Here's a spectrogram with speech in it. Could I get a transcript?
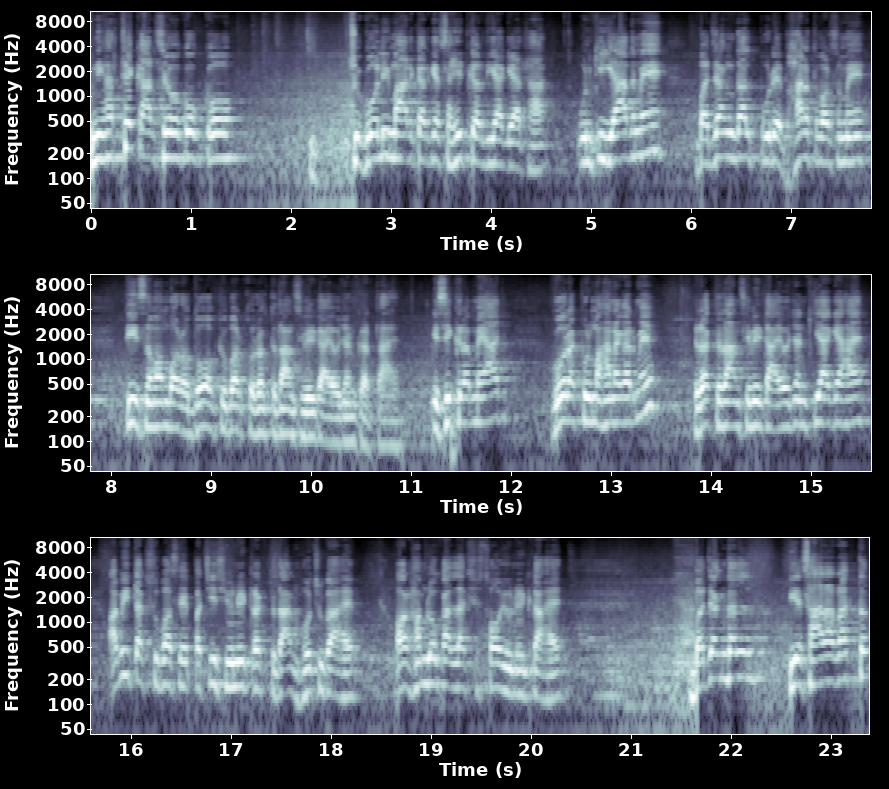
निहत्थे कार सेवकों को जो गोली मार करके शहीद कर दिया गया था, उनकी याद में बजरंग दल पूरे भारतवर्ष में 30 नवंबर और 2 अक्टूबर को रक्तदान शिविर का आयोजन करता है। इसी क्रम में आज गोरखपुर महानगर में रक्तदान शिविर का आयोजन किया गया है। अभी तक सुबह से 25 यूनिट रक्तदान हो चुका है और हम लोग का लक्ष्य 100 यूनिट का है। बजरंग दल, ये सारा रक्त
